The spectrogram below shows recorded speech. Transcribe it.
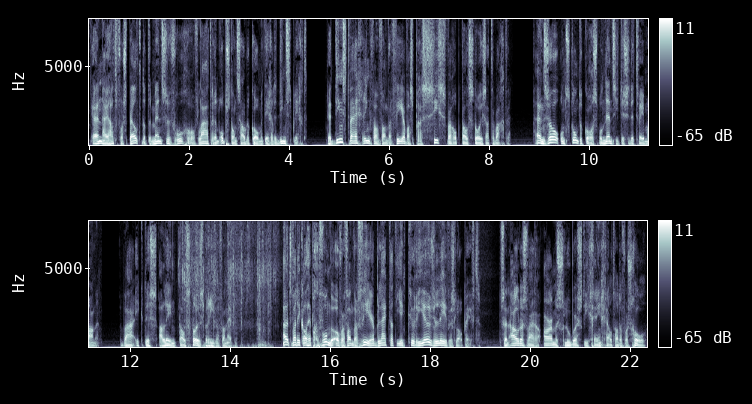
En hij had voorspeld dat de mensen vroeger of later in opstand zouden komen tegen de dienstplicht. De dienstweigering van Van der Veer was precies waarop Tolstoj zat te wachten. En zo ontstond de correspondentie tussen de twee mannen. Waar ik dus alleen Tolstojs brieven van heb. Uit wat ik al heb gevonden over Van der Veer blijkt dat hij een curieuze levensloop heeft. Zijn ouders waren arme sloebers die geen geld hadden voor school.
